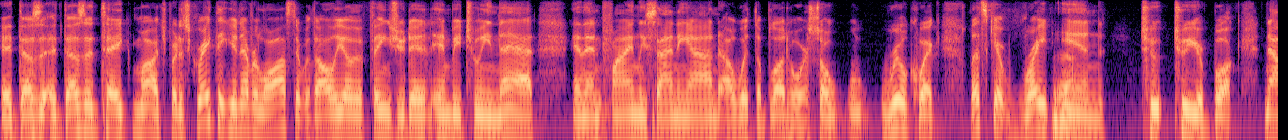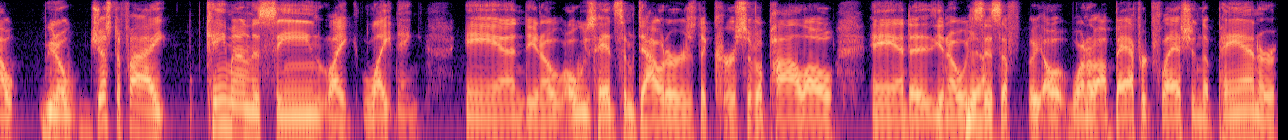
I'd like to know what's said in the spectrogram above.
It doesn't. It doesn't take much, but it's great that you never lost it with all the other things you did in between that, and then finally signing on uh, with the Blood Horse. So, w- real quick, let's get right yeah. in to to your book. Now, you know, Justify came on the scene like lightning and you know always had some doubters the curse of apollo. And uh, you know is yeah. this a oh, one a baffert flash in the pan or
